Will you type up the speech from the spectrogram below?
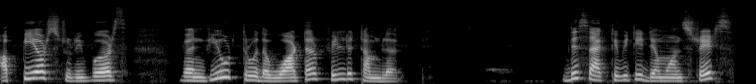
appears to reverse when viewed through the water-filled tumbler. This activity demonstrates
